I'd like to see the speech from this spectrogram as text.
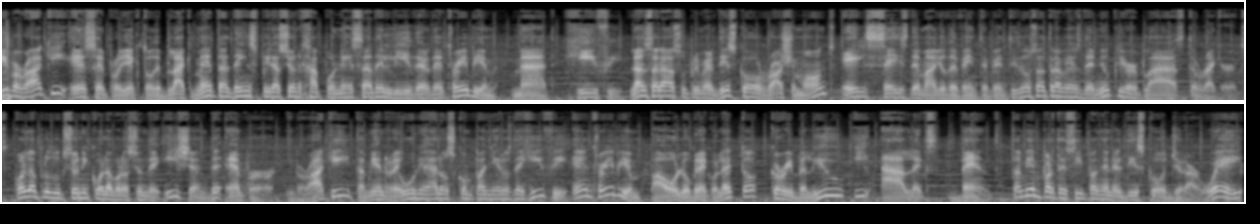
Ibaraki es el proyecto de black metal de inspiración japonesa del líder de Trivium, Matt Heafy. Lanzará su primer disco, Rashomon, el 6 de mayo de 2022 a través de Nuclear Blast Records, con la producción y colaboración de Ishan, The Emperor. Ibaraki también reúne a los compañeros de Heafy en Trivium, Paolo Gregoletto, Curry Bellew y Alex Bent. También participan en el disco Gerard Way,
